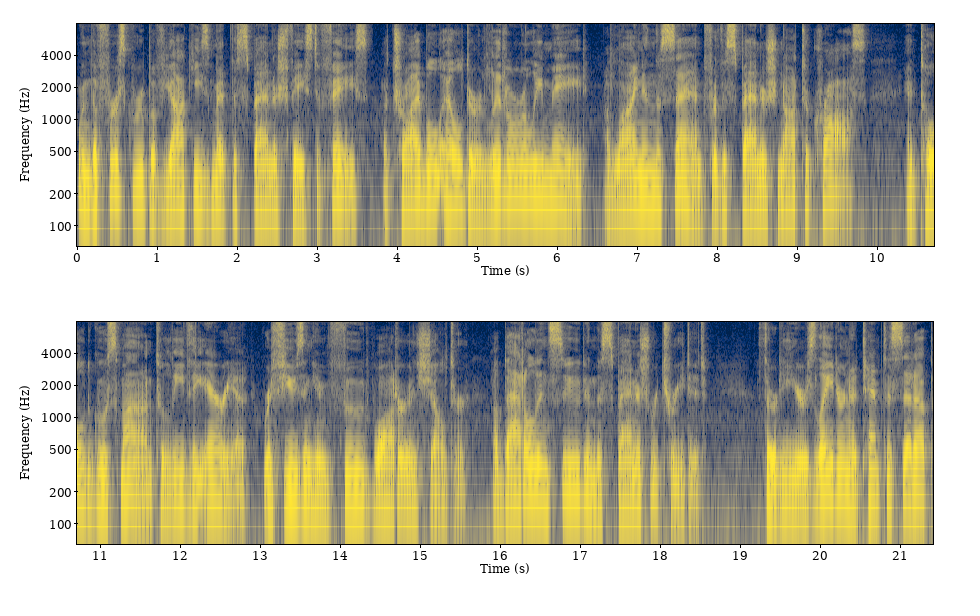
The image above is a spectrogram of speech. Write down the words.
When the first group of Yaquis met the Spanish face to face, a tribal elder literally made a line in the sand for the Spanish not to cross, and told Guzman to leave the area, refusing him food, water, and shelter. A battle ensued and the Spanish retreated. Thirty years later, an attempt to set up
